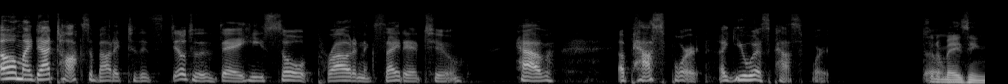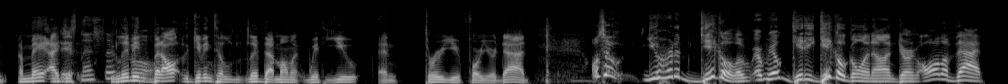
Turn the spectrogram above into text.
Oh, my dad talks about it to this still to this day. He's so proud and excited to have a passport, a U.S. passport. It's an So, amazing, ama- I just so living, cool. but all giving to live that moment with you and through you for your dad. Also, you heard a giggle, a, a real giddy giggle going on during all of that.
